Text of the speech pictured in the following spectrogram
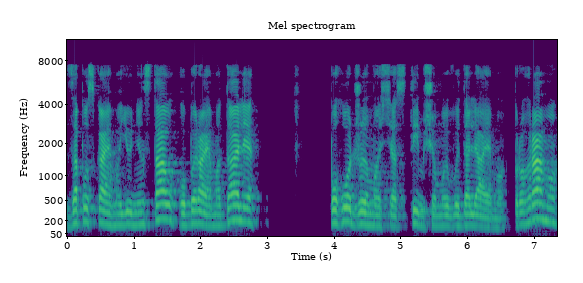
Запускаємо uninstall, обираємо далі, погоджуємося з тим, що ми видаляємо програму.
